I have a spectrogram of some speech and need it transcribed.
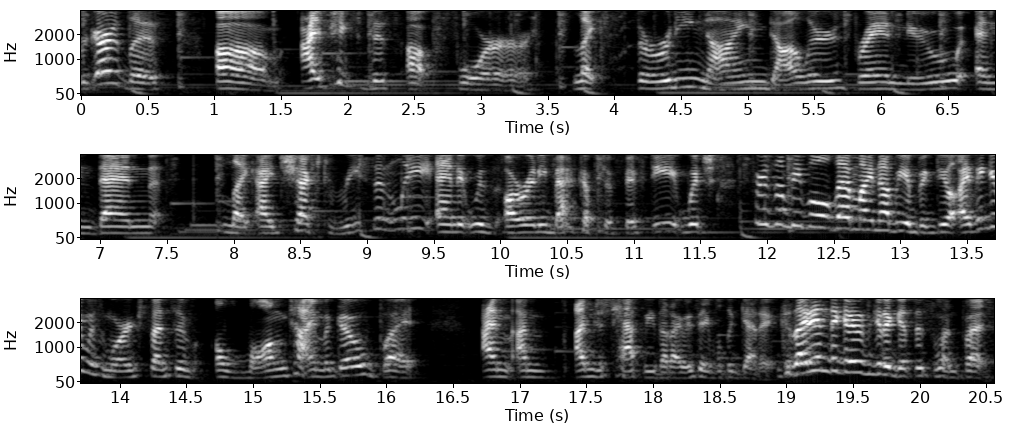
Regardless, um, I picked this up for like $39 brand new and then like I checked recently and it was already back up to 50, which for some people that might not be a big deal. I think it was more expensive a long time ago, but I'm I'm I'm just happy that I was able to get it because I didn't think I was gonna get this one, but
